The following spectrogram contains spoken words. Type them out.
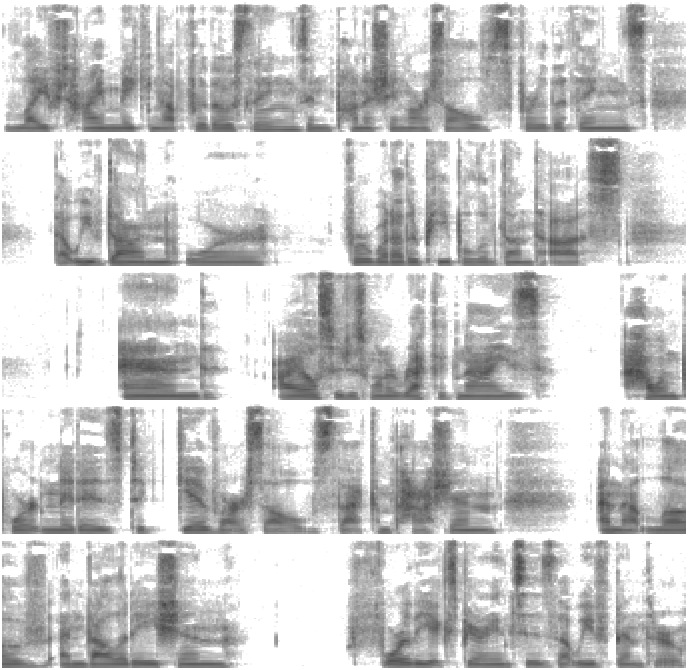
lifetime making up for those things and punishing ourselves for the things that we've done or for what other people have done to us. And I also just want to recognize how important it is to give ourselves that compassion and that love and validation for the experiences that we've been through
